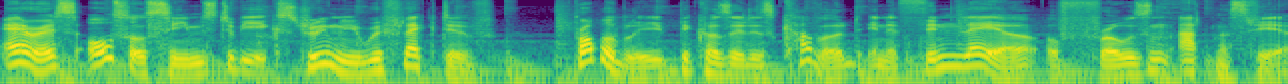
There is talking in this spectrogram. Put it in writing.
Eris also seems to be extremely reflective, probably because it is covered in a thin layer of frozen atmosphere.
